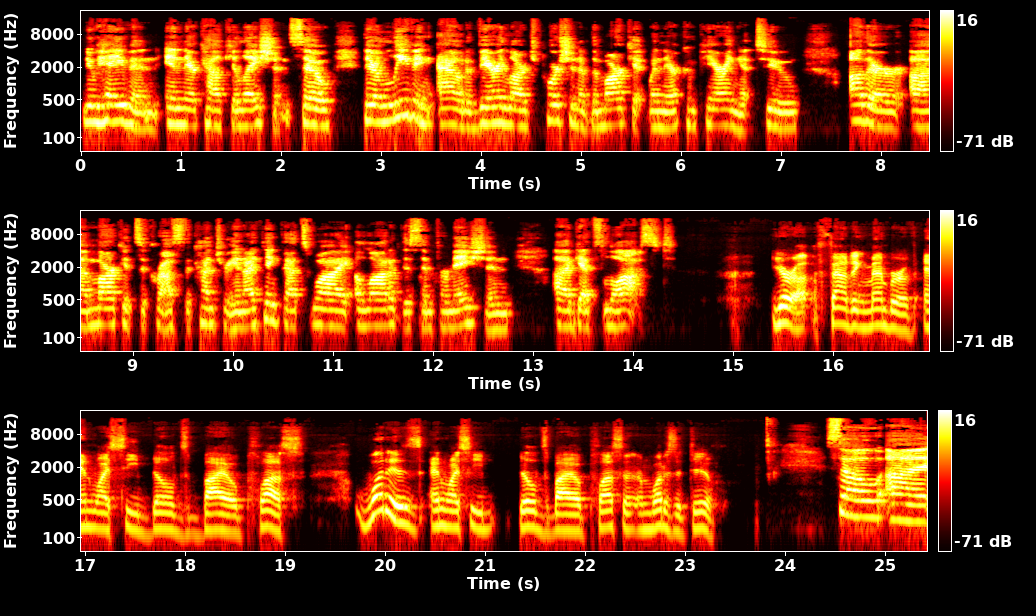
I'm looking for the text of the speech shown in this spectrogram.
New Haven in their calculations. So they're leaving out a very large portion of the market when they're comparing it to other uh, markets across the country. And I think that's why a lot of this information uh, gets lost. You're a founding member of NYC Builds Bio Plus. What is NYC Builds Bio Plus and what does it do? So, uh,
